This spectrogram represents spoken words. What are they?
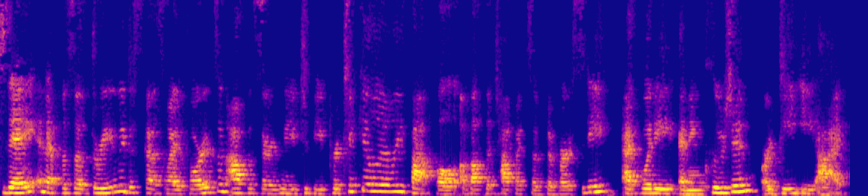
Today, in episode three, we discuss why boards and officers need to be particularly thoughtful about the topics of diversity, equity, and inclusion, or DEI.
